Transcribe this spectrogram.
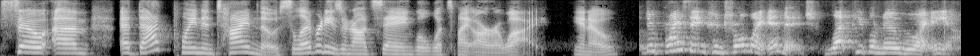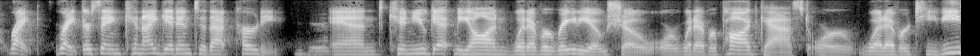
So um, at that point in time though, celebrities are not saying, well, what's my ROI? You know, they're probably saying control my image. Let people know who i am. Right right. They're saying can i get into that party? Mm-hmm. and can you get me on whatever radio show or whatever podcast or whatever tv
